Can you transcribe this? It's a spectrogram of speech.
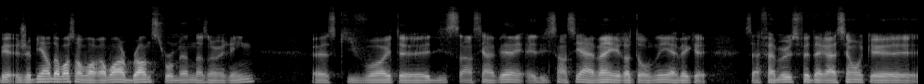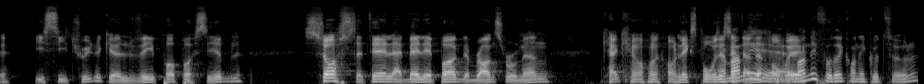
J'ai bien hâte de voir si on va revoir Braun Strowman dans un ring. Euh, ce qui va être euh, licencié, avant, licencié avant et retourné avec euh, sa fameuse fédération que EC3, là, qui a levé pas possible. Ça, c'était la belle époque de Braun Strowman. Quand on, on l'exposait sur Internet, on à un moment donné, il faudrait qu'on écoute ça. Là.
